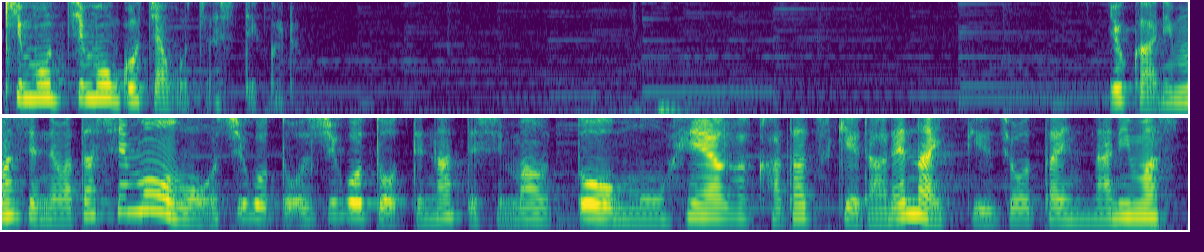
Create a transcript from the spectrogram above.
気持ちもごちゃごちゃしてくる。よくありますよね。私ももうお仕事お仕事ってなってしまうともう部屋が片付けられないっていう状態になります。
